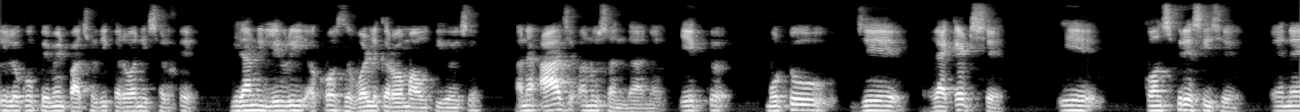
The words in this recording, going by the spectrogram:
એ લોકો પેમેન્ટ પાછળથી કરવાની શરતે હીરાની ડિલિવરી અક્રોસ ધ વર્લ્ડ કરવામાં આવતી હોય છે. અને આ જ અનુસંધાને એક મોટું જે રેકેટ છે, એ કોન્સ્પિરેસી છે, એને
